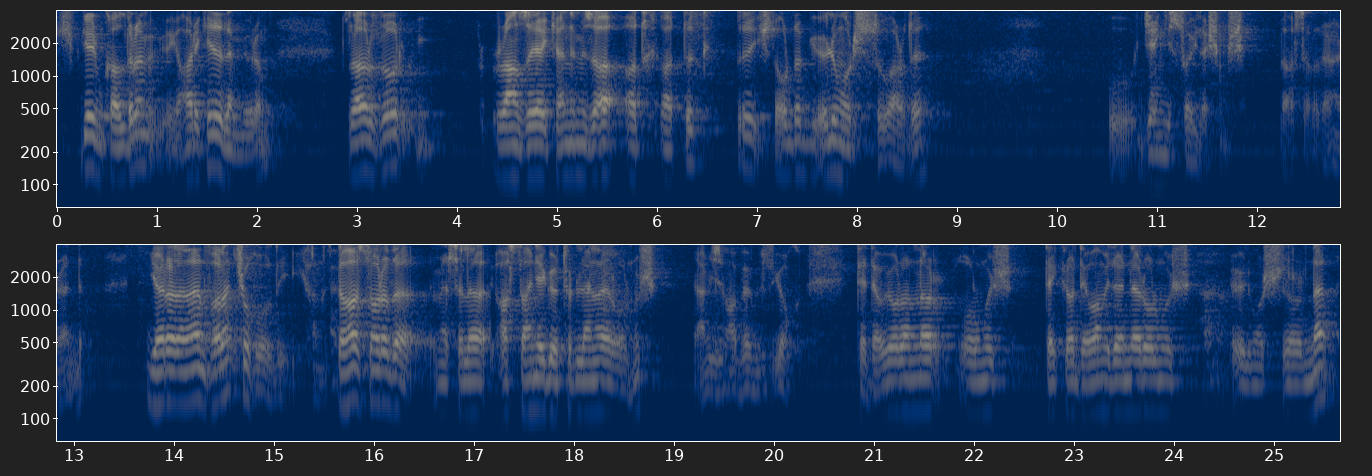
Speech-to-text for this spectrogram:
Hiçbir yerim kaldıramıyorum, hareket edemiyorum. Zar zor ranzaya kendimizi attık. İşte orada bir ölüm oruçlusu vardı. Bu Cengiz Soylaşmış. Daha sonradan öğrendim. Yaralanan falan çok oldu yani. Daha sonra da mesela hastaneye götürülenler olmuş. Yani bizim haberimiz yok. Tedavi olanlar olmuş, tekrar devam edenler olmuş ölüm oruçlarından.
